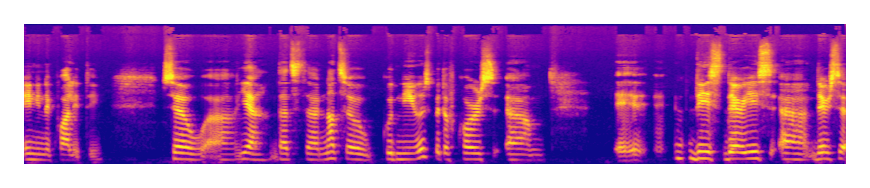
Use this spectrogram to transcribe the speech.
in inequality. So uh, yeah, that's not so good news. But of course, um, this there is uh, there's a,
